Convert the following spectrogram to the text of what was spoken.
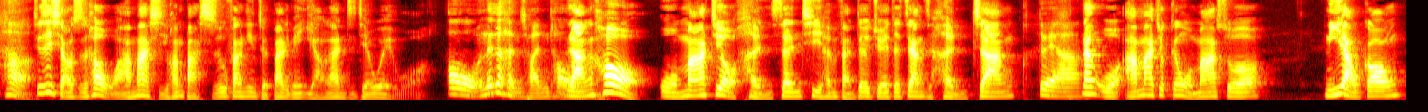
哈，就是小时候，我阿妈喜欢把食物放进嘴巴里面咬烂，直接喂我。哦，那个很传统。然后我妈就很生气、很反对，觉得这样子很脏。对啊，但我阿妈就跟我妈说：“你老公哈，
